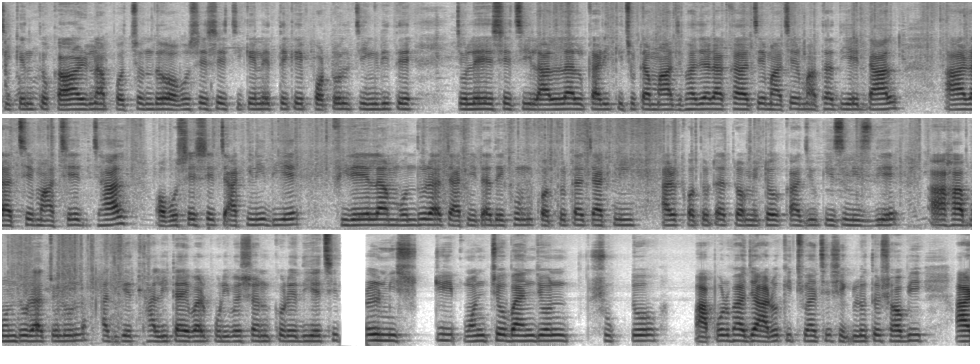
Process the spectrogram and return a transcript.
চিকেন তো কার না পছন্দ। অবশেষে চিকেনের থেকে পটল চিংড়িতে চলে এসেছি। লাল লাল কারি, কিছুটা মাছ ভাজা রাখা আছে, মাছের মাথা দিয়ে ডাল আর আছে মাছের ঝাল। অবশেষে চাটনি দিয়ে ফিরে এলাম বন্ধুরা। চাটনিটা দেখুন কতটা চাটনি আর কতটা টমেটো, কাজু, কিশমিশ দিয়ে। আহা বন্ধুরা, চলুন আজকে থালিটা এবার পরিবেশন করে দিয়েছি। মিষ্টি, পঞ্চব্যঞ্জন, শুক্তো, পাঁপড় ভাজা আরও কিছু আছে, সেগুলো তো সবই আর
